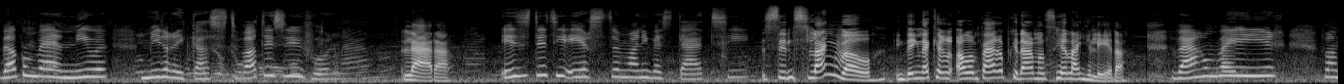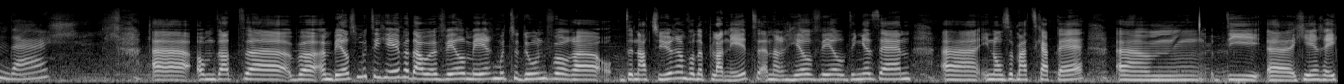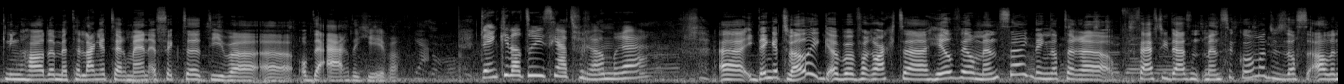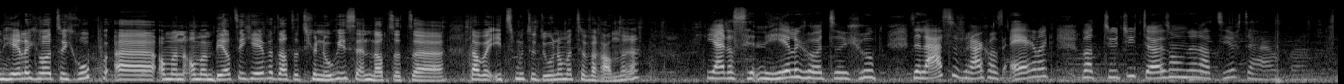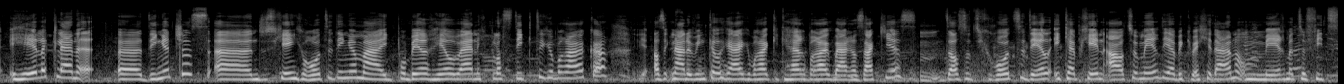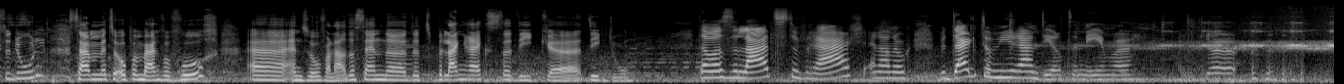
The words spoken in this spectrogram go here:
Welkom bij een nieuwe Midorikast. Wat is uw voornaam? Lara. Is dit je eerste manifestatie? Sinds lang wel. Ik denk dat ik er al een paar heb gedaan, maar dat is heel lang geleden. Waarom ben je hier vandaag? Uh, omdat uh, we een beeld moeten geven dat we veel meer moeten doen voor uh, de natuur en voor de planeet. En er heel veel dingen zijn in onze maatschappij um, die geen rekening houden met de lange termijn effecten die we op de aarde geven. Denk je dat er iets gaat veranderen? Uh, ik denk het wel. Ik, we verwachten heel veel mensen. Ik denk dat er uh, 50.000 mensen komen. Dus dat is al een hele grote groep om, een, om een beeld te geven dat het genoeg is en dat, het, dat we iets moeten doen om het te veranderen. Ja, dat is een hele grote groep. De laatste vraag was eigenlijk, wat doet u thuis om de natuur te helpen? Hele kleine uh, dingetjes. Uh, dus geen grote dingen, maar ik probeer heel weinig plastic te gebruiken. Als ik naar de winkel ga, gebruik ik herbruikbare zakjes. Dat is het grootste deel. Ik heb geen auto meer, die heb ik weggedaan om meer met de fiets te doen. Samen met de openbaar vervoer. Uh, en zo, voilà. Dat zijn de, de het belangrijkste die ik, die ik doe. Dat was de laatste vraag. En dan nog bedankt om hier aan deel te nemen. Dank je.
